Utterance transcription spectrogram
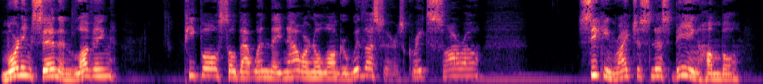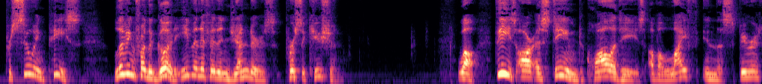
Mourning sin and loving people so that when they now are no longer with us, there is great sorrow. Seeking righteousness, being humble, pursuing peace, living for the good, even if it engenders persecution. Well, these are esteemed qualities of a life in the Spirit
